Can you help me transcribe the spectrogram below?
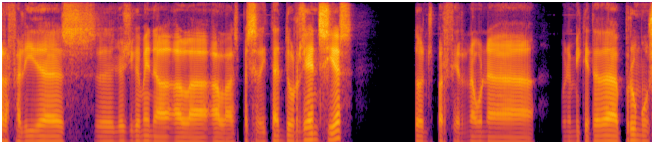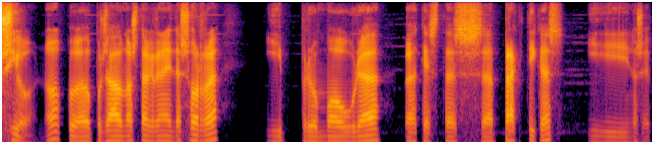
referides eh, lògicament a, l'especialitat d'urgències doncs, per fer-ne una, una miqueta de promoció, no? Po- posar el nostre granet de sorra i promoure aquestes eh, pràctiques i no sé,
